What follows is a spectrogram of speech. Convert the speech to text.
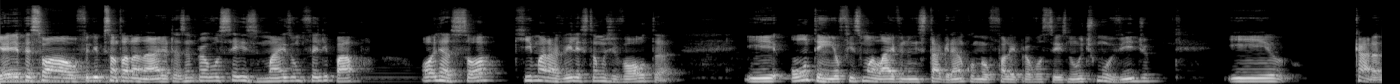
E aí pessoal, Felipe Santana na área trazendo para vocês mais um Felipapo. Olha só que maravilha, estamos de volta. E ontem eu fiz uma live no Instagram, como eu falei para vocês no último vídeo, e cara,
